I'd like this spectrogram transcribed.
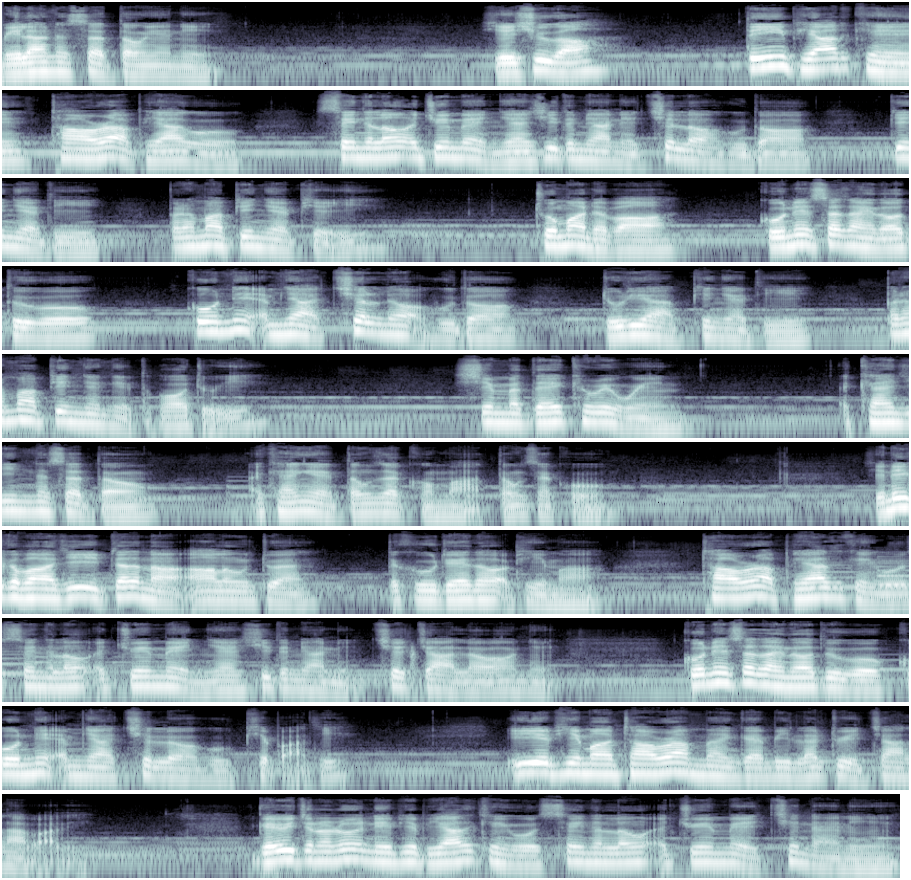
မေလ23ရက်နေ့ယေရှုကတင်းဖျားသခင်ထာဝရဘုရားကိုစိတ်နှလုံးအကျွင့်မဲ့ဉာဏ်ရှိသမျှနှင့်ချစ်တော်ဟူသောပြည့်ညတ်သည်ပရမပြည့်ညတ်ဖြစ်၏ထိုမှတပါကိုနှင့်ဆက်ဆိုင်သောသူကိုကိုနှင့်အမျှချစ်လျော့ဟူသောဒုတိယပြည့်ညတ်သည်ပရမပြည့်ညတ်နှင့်သဘောတူ၏ရှင်မသက်ခရစ်ဝင်အခန်းကြီး23အခန်းငယ်39မှ39ယနေ့ကဘာကြီးပြဿနာအလုံးအတွက် တခုတည်းသောအဖြေမှာထာဝရဘုရားသခင်ကိုစိတ်နှလုံးအကျွင့်မဲ့ဉာဏ်ရှိသမျှနှင့်ချစ်ကြလောနှင့်ကိုနှင့်ဆက်ဆိုင်သောသူကိုကိုနှင့်အမျှချစ်လောဟုဖြစ်ပါသည်ဤအဖြေမှာထာဝရမှန်ကန်ပြီးလက်တွေ့ကြလာပါသည်အကယ်၍ကျွန်တော်တို့အနေဖြင့်ဘုရားသခင်ကိုစိတ်နှလုံးအကျွင့်မဲ့ချစ်နိုင်လျင်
